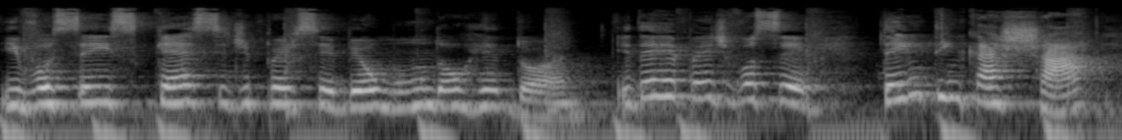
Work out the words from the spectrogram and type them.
e você esquece de perceber o mundo ao redor. E de repente você tenta encaixar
